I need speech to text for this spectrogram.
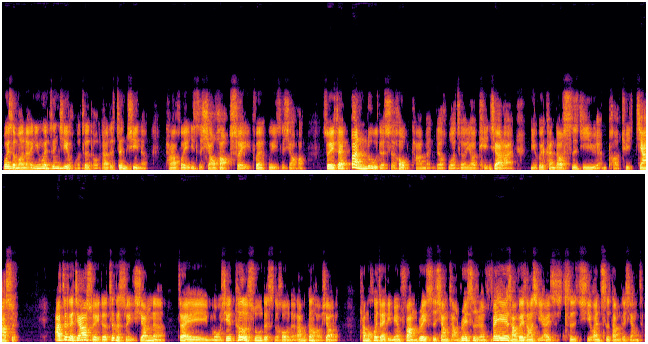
为什么呢？因为蒸汽火车头它的蒸汽呢，它会一直消耗，水分会一直消耗，所以在半路的时候，他们的火车要停下来，你会看到司机员跑去加水，啊，这个加水的这个水箱呢。在某些特殊的时候呢，他们更好笑了，他们会在里面放瑞士香肠，瑞士人非常非常喜爱吃，喜欢吃他们的香肠，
